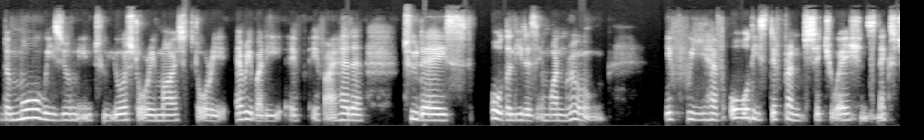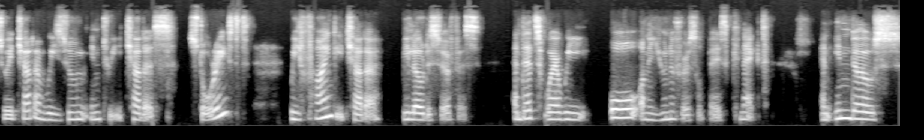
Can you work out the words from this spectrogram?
the more we zoom into your story, my story, everybody, if if I had a two days all the leaders in one room if we have all these different situations next to each other and we zoom into each other's stories, we find each other below the surface. And that's where we all, on a universal base, connect. And in those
